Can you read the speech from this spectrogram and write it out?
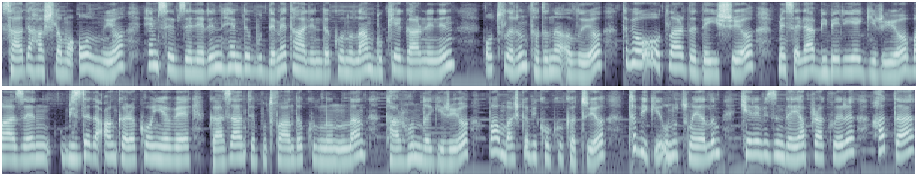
sade haşlama olmuyor. Hem sebzelerin hem de bu demet halinde konulan buke garnenin otların tadını alıyor. Tabii o otlar da değişiyor. Mesela biberiye giriyor. Bazen bizde de Ankara, Konya ve Gaziantep mutfağında kullanılan tarhun da giriyor. Bambaşka bir koku katıyor. Tabii ki unutmayalım kerevizin de yaprakları hatta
